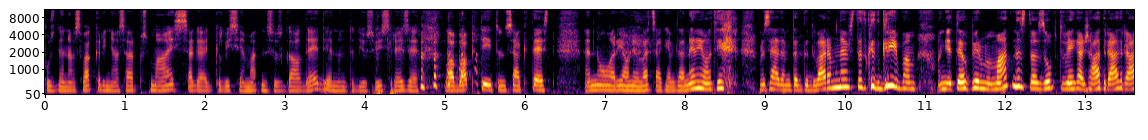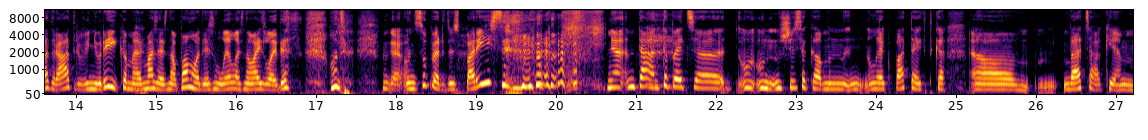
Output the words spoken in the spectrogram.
pusdienās, vakariņās ārpus mājas, sagaidi, ka visiem atnes uz galda ēdienu, un tad jūs visi reizē labu apetīti un sākat ēst. Nu, ar jauniem vecākiem tā nenotiek. Mēs ēdam tad, kad varam, nevis tad, kad kad gribam. Un, ja tev pirmā atnes to zupu, tu vienkārši ātri, ātri, ātri, ātri viņu rīk, kamēr mazais nav pamodies un lielais nav aizlaidies. un, un super, tas ir Parīzs. ja, tā, tāpēc, un, un šis atkal man liek pateikt, ka uh, vecākiem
